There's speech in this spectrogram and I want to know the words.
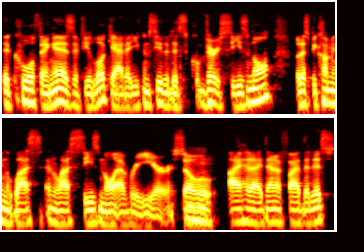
The cool thing is if you look at it you can see that it's very seasonal but it's becoming less and less seasonal every year. So mm-hmm. i had identified that it's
